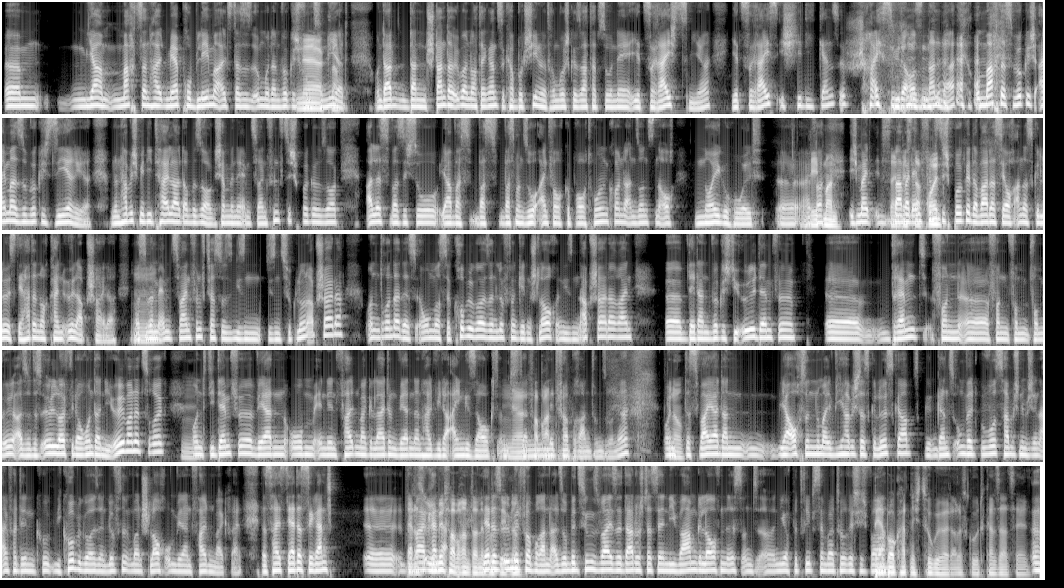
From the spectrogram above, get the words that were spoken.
ähm, ja, macht es dann halt mehr Probleme, als dass es irgendwo dann wirklich Ja, ja, funktioniert. und dann, dann stand da über noch der ganze Cappuccino drin, wo ich gesagt habe: so, nee, jetzt reicht's mir. Jetzt reiß ich hier die ganze Scheiße wieder auseinander und mach das wirklich einmal so wirklich Serie. Und dann habe ich mir die Teile halt auch besorgt. Ich habe mir eine M52-Brücke besorgt. Alles, was ich so, ja, was, was, was man so einfach auch gebraucht holen konnte. Ansonsten auch neu geholt. Äh, einfach. Lebmann. Ich meine, bei, bei der bester Freund. M50-Brücke, da war das ja auch anders gelöst. Der hatte noch keinen Ölabscheider. Weißt du, Mhm. beim M52 hast du diesen, diesen Zyklonabscheider unten drunter, der ist oben aus der Kurbelgehäuse in und geht ein Schlauch in diesen Abscheider rein, äh, der dann wirklich die Öldämpfe äh, dämmt von, äh, von, vom, vom Öl. Also das Öl läuft wieder runter in die Ölwanne zurück Hm. und die Dämpfe werden oben in den Faltenmark geleitet und werden dann halt wieder eingesaugt und Ja, dann verbrannt. mit verbrannt und so, ne? Und Genau. das war ja dann ja auch so eine Nummer, wie habe ich das gelöst gehabt? Ganz umweltbewusst habe ich nämlich in einfach den, die Kurbelgehäuse entlüftet und über einen Schlauch oben wieder in den Faltenmark rein. Das heißt, der hat das ja gar nicht. Äh, ja, da das war Öl keine, mit verbrannt dann im hat das Öl ne? mit verbrannt. Also beziehungsweise dadurch, dass er nie warm gelaufen ist und äh, nie auf Betriebstemperatur richtig war. Baerbock hat nicht zugehört, alles gut, kannst du erzählen. Äh,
